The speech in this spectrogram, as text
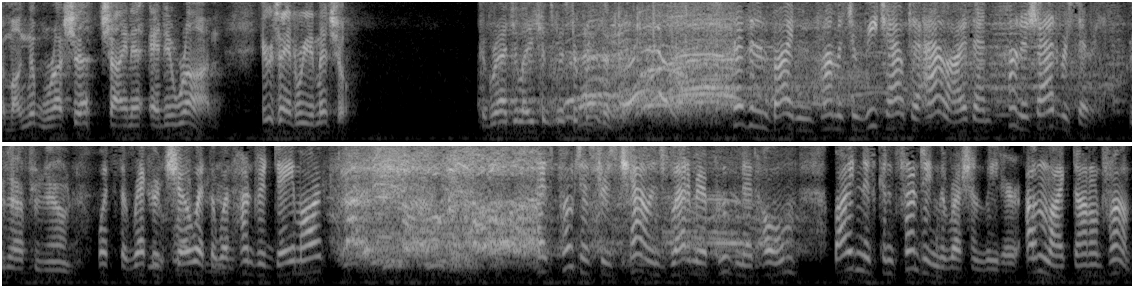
among them Russia, China, and Iran. Here's Andrea Mitchell. Congratulations, Mr. President. President Biden promised to reach out to allies and punish adversaries. Good afternoon. What's the record show at the 100 day mark? As protesters challenge Vladimir Putin at home, Biden is confronting the Russian leader, unlike Donald Trump,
